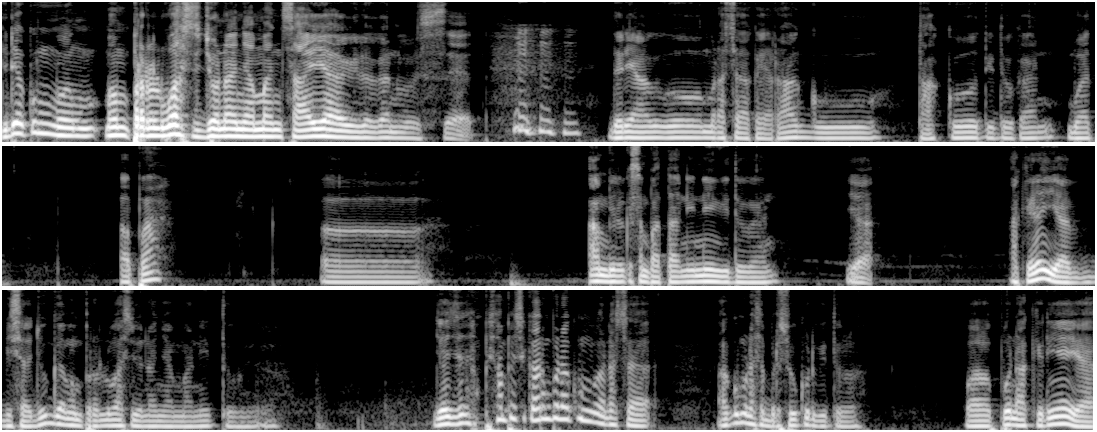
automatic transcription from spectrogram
Jadi aku mem- memperluas zona nyaman saya gitu kan buset. Dari yang aku merasa kayak ragu takut gitu kan buat apa eh ambil kesempatan ini gitu kan. Ya akhirnya ya bisa juga memperluas zona nyaman itu gitu. ya sampai sekarang pun aku merasa aku merasa bersyukur gitu loh. Walaupun akhirnya ya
